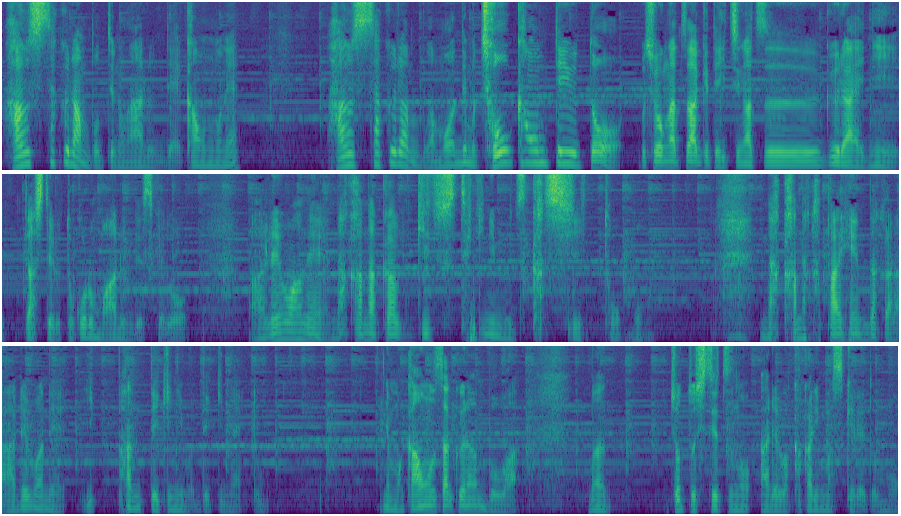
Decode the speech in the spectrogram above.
ハウスさくらんぼっていうのがあるんで花音のね。ハウスさくらんぼがもうでも超花音っていうとお正月明けて1月ぐらいに出してるところもあるんですけどあれはねなかなか技術的に難しいと思う。なかなか大変だからあれはね一般的にはできないと思う。でも花音さくらんぼはまあちょっと施設のあれはかかりますけれども。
